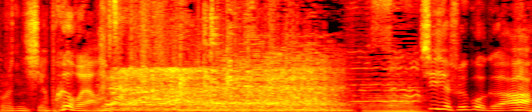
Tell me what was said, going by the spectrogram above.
我说你先破我呀。谢谢水果哥啊。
